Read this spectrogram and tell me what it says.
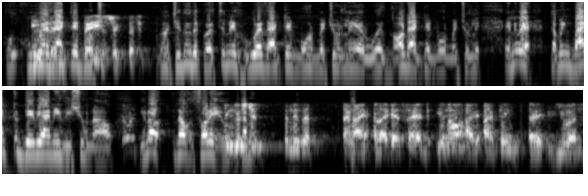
who, who has acted very mature- strict. No, Chidu, the question is who has acted more maturely or who has not acted more maturely. Anyway, coming back to Devyani's issue now, you know, no, sorry. And I, like I said, you know, I, I think uh, U.S.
